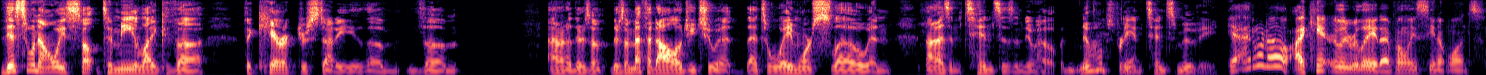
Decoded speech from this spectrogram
this one always felt to me like the the character study, the the I don't know. There's a there's a methodology to it that's way more slow and not as intense as a New Hope. And New Hope's a pretty intense movie. Yeah, I don't know. I can't really relate. I've only seen it once.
